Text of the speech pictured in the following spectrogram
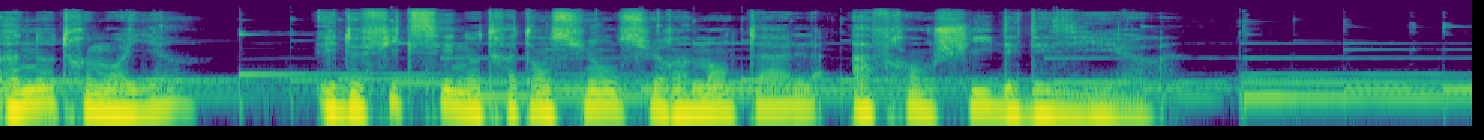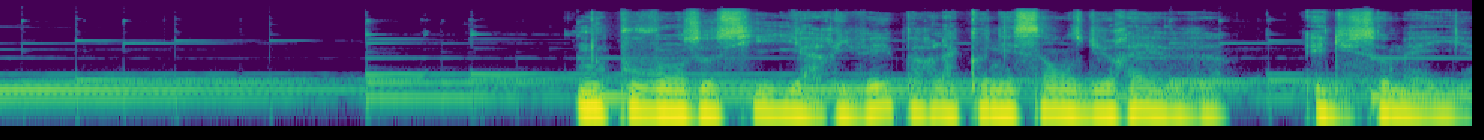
Un autre moyen est de fixer notre attention sur un mental affranchi des désirs. Nous pouvons aussi y arriver par la connaissance du rêve et du sommeil.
